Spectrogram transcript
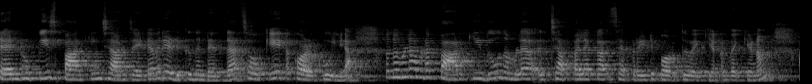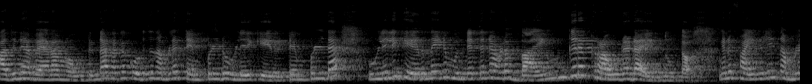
ten rupees parking charge ആയിട്ട് അവർ എടുക്കുന്നുണ്ടായിരുന്നു ദാറ്റ്സ് ഓക്കെ കുഴപ്പമില്ല. അപ്പോൾ നമ്മൾ അവിടെ പാർക്ക് ചെയ്തു നമ്മൾ ചപ്പലൊക്കെ സെപ്പറേറ്റ് പുറത്ത് വെക്കണം വെക്കണം. അതിന് വേറെ എമൗണ്ട് ഉണ്ട്. അതൊക്കെ കൊടുത്ത് നമ്മൾ ടെമ്പിളിന്റെ ഉള്ളിൽ കയറി. ടെമ്പിളിന്റെ ഉള്ളിൽ കയറുന്നതിന് മുന്നേ തന്നെ അവിടെ ഭയങ്കര ക്രൗഡഡ് ആയിരുന്നു കേട്ടോ അങ്ങനെ ഫൈനലി നമ്മൾ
